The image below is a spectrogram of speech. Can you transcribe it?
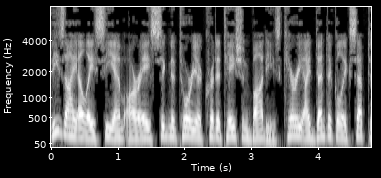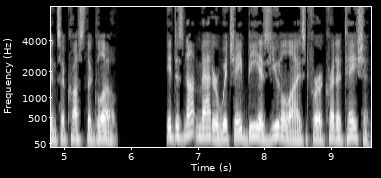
These ILAC-MRA signatory accreditation bodies carry identical acceptance across the globe. It does not matter which AB is utilized for accreditation.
